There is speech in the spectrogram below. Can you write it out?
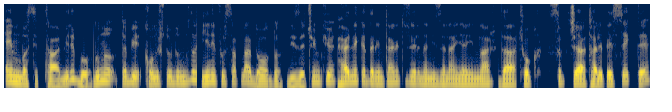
en basit tabiri bu. Bunu tabii konuşturduğumuzda yeni fırsatlar doğdu bize. Çünkü her ne kadar internet üzerinden izlenen yayınlar da çok sıkça talep etsek de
